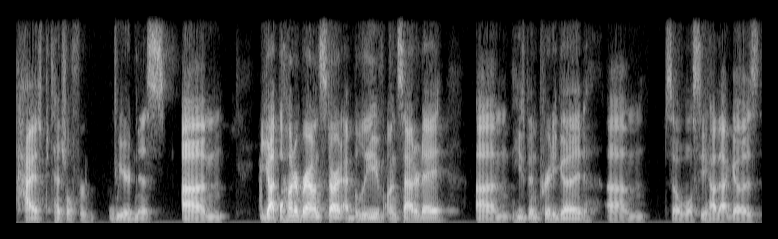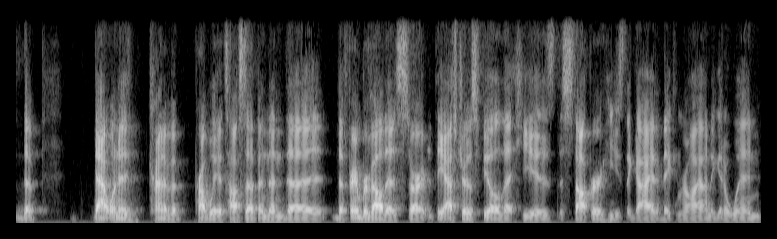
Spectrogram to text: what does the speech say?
highest potential for weirdness. Um, you got the Hunter Brown start, I believe, on Saturday. Um, he's been pretty good. Um, so we'll see how that goes. The that one is kind of a probably a toss up, and then the the Framber Valdez start. The Astros feel that he is the stopper. He's the guy that they can rely on to get a win,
